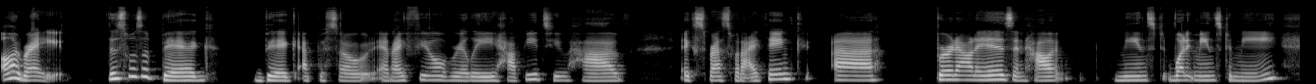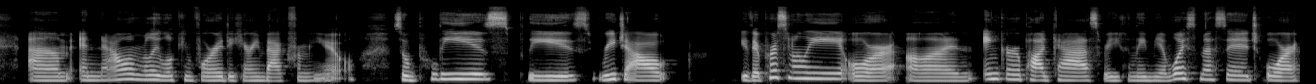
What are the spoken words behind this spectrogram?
All right. This was a big, big episode, and I feel really happy to have expressed what I think uh, burnout is and how it means, to, what it means to me. Um, and now I'm really looking forward to hearing back from you. So please, please reach out, either personally or on Anchor podcast where you can leave me a voice message or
